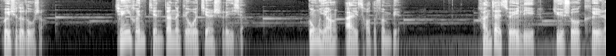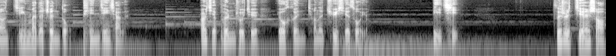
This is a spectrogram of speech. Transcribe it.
回去的路上。秦一恒简单的给我解释了一下，公羊艾草的粪便含在嘴里，据说可以让经脉的震动平静下来，而且喷出去有很强的驱邪作用。闭气，则是减少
